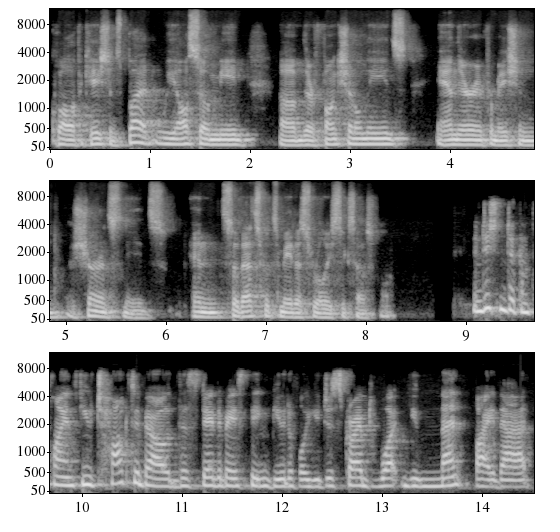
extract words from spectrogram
qualifications, but we also meet um, their functional needs and their information assurance needs. And so that's what's made us really successful. In addition to compliance, you talked about this database being beautiful. You described what you meant by that,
